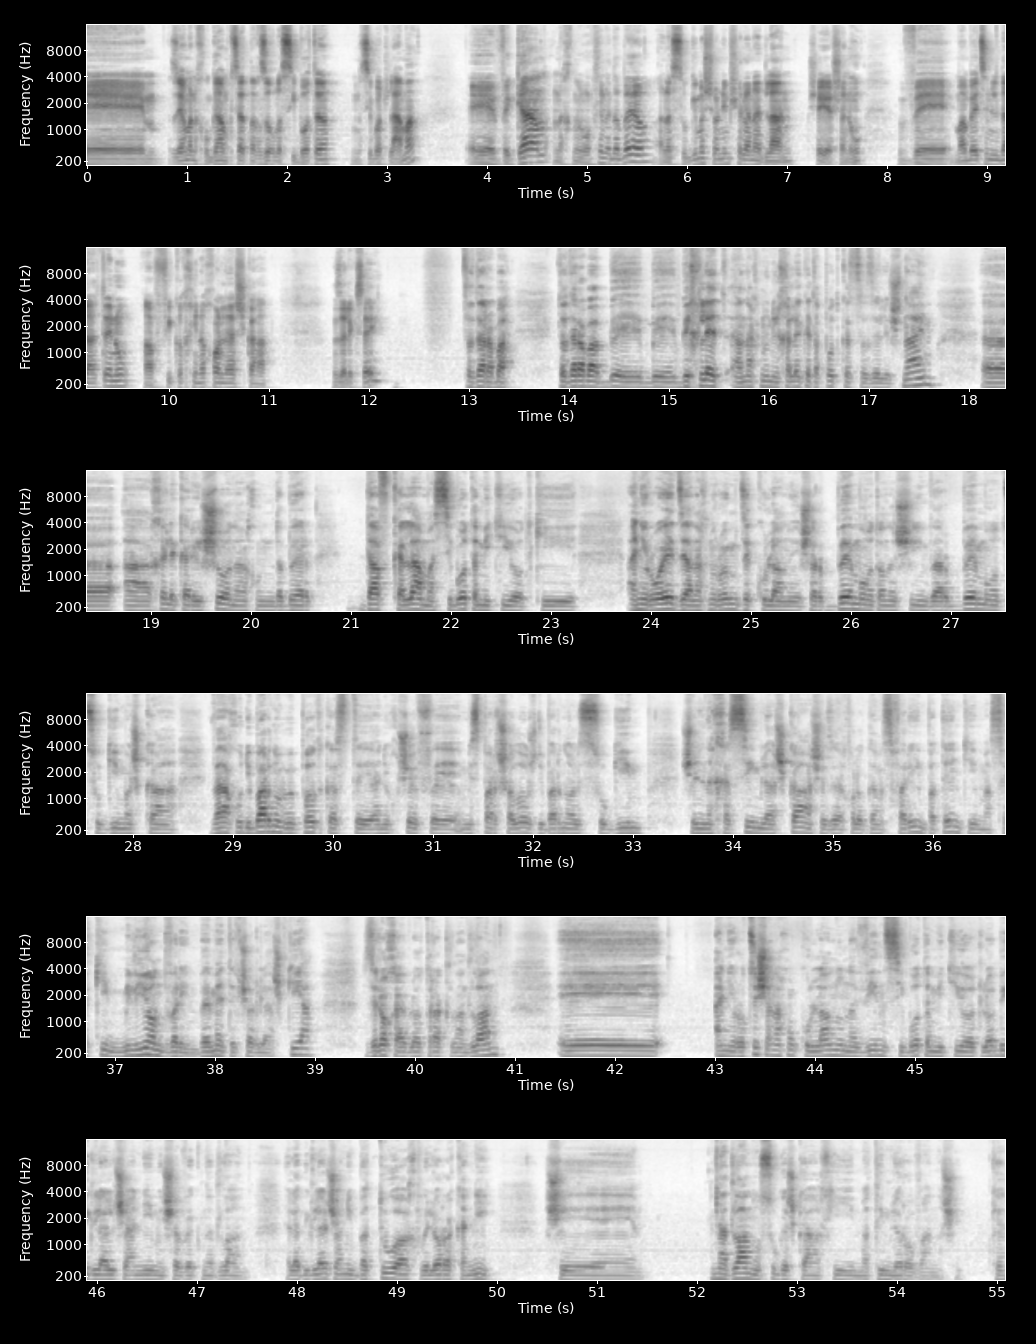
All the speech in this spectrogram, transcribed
אז היום אנחנו גם קצת נחזור לסיבות, לסיבות למה. וגם אנחנו הולכים לדבר על הסוגים השונים של הנדל"ן שיש לנו, ומה בעצם לדעתנו האפיק הכי נכון להשקעה. אז אלכסיי? תודה רבה. תודה רבה. בהחלט אנחנו נחלק את הפודקאסט הזה לשניים. Uh, החלק הראשון אנחנו נדבר דווקא למה, סיבות אמיתיות, כי אני רואה את זה, אנחנו רואים את זה כולנו, יש הרבה מאוד אנשים והרבה מאוד סוגים השקעה, ואנחנו דיברנו בפודקאסט, אה, אני חושב אה, מספר שלוש, דיברנו על סוגים של נכסים להשקעה, שזה יכול להיות גם ספרים, פטנטים, עסקים, מיליון דברים, באמת אפשר להשקיע, זה לא חייב להיות רק נדל"ן. אה, אני רוצה שאנחנו כולנו נבין סיבות אמיתיות, לא בגלל שאני משווק נדל"ן, אלא בגלל שאני בטוח, ולא רק אני, שנדל"ן הוא סוג השקעה הכי מתאים לרוב האנשים, כן?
